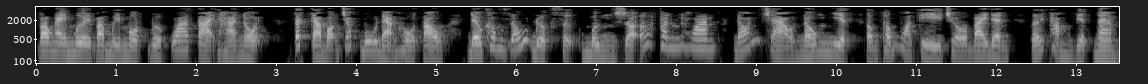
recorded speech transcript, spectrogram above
Vào ngày 10 và 11 vừa qua tại Hà Nội, tất cả bọn chóc bu đảng Hồ Tàu đều không giấu được sự mừng rỡ hân hoan đón chào nồng nhiệt Tổng thống Hoa Kỳ Joe Biden tới thăm Việt Nam.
